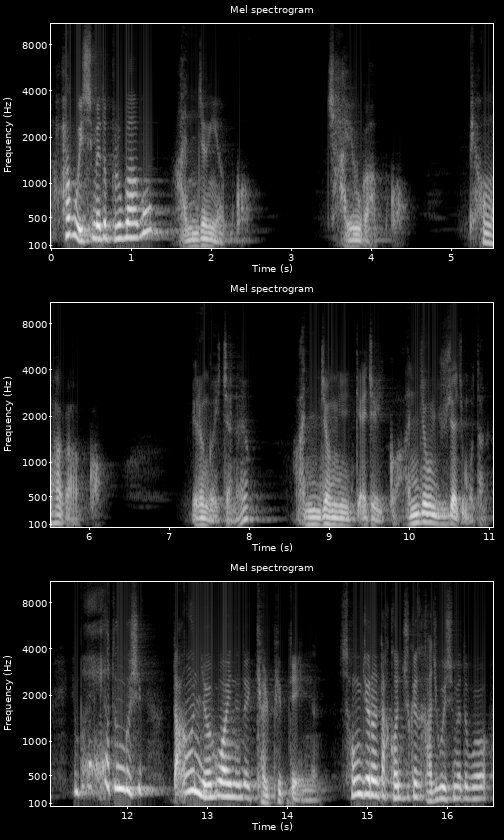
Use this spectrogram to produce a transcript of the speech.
하고 있음에도 불구하고 안정이 없고 자유가 없고 평화가 없고 이런 거 있잖아요. 안정이 깨져 있고 안정을 유지하지 못하는 모든 것이 땅은 여기 와 있는데 결핍되어 있는 성전을 다 건축해서 가지고 있음에도 불구하고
